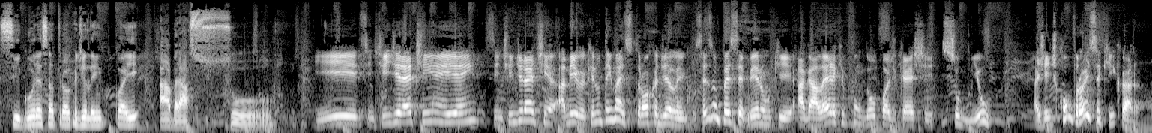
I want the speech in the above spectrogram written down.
Segura essa troca de elenco aí. Abraço. Ih, senti direitinho aí, hein? Senti direitinho. Amigo, aqui não tem mais troca de elenco. Vocês não perceberam que a galera que fundou o podcast sumiu? A gente comprou isso aqui, cara.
